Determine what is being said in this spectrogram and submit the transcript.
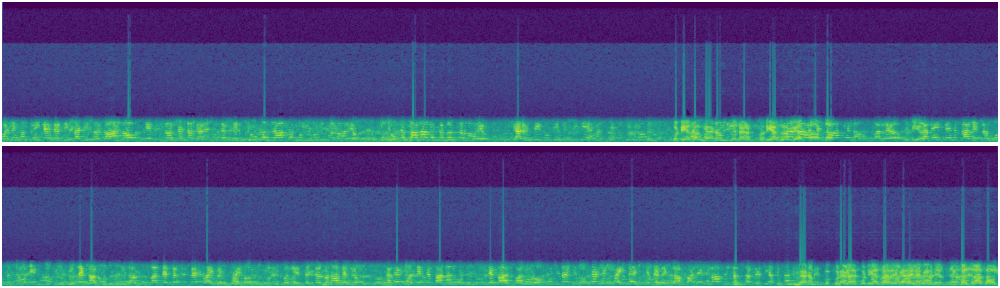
بڑے مسئلے کیا کرتی ساری سرکار نو ایک طرف چلا گارنٹی پھر کیوں پنجاب میں کچھ کچھ منگوا رہے ہو کیوں کسانہ میں قتل کروا رہے ہو گارنٹی کسی کسی کی میڈم کٹیا صاحب میڈم میڈم صاحب کہہ رہے ہیں میم سال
